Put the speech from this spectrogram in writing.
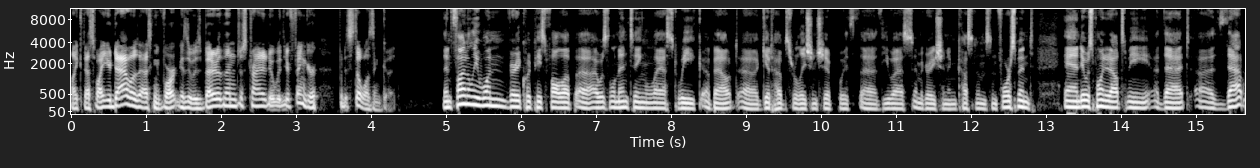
Like that's why your dad was asking for it because it was better than just trying to do it with your finger but it still wasn't good then finally, one very quick piece of follow up. Uh, I was lamenting last week about uh, GitHub's relationship with uh, the U.S. Immigration and Customs Enforcement, and it was pointed out to me that uh, that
